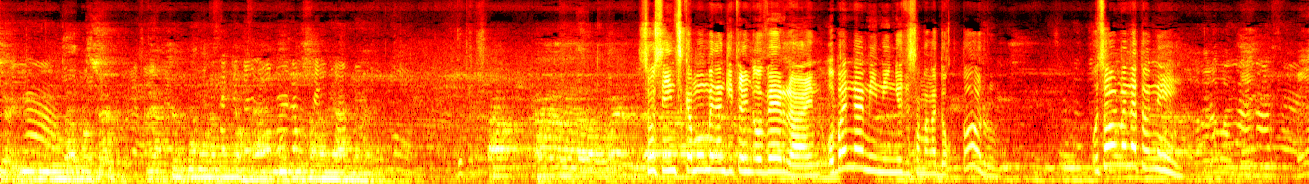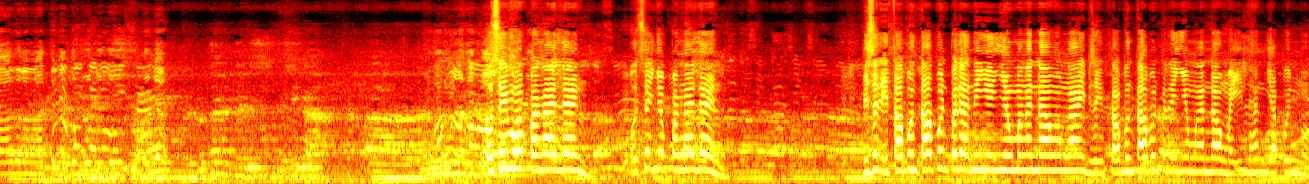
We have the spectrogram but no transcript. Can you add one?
Sir Ibi Lugano, sir. Reaction po muna ninyo dito sa nangyari. So since kamo man ang gi-turn overan, uban namin ninyo sa mga doktor. Usaon man na to ni? Kaya dito niya. O sa imong pangalan? O sa inyong pangalan? Bisan itabon-tabon pala ninyo inyong mga nawong nga. Bisan itabon-tabon pala inyong mga nawong. May ilhang yapon mo.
